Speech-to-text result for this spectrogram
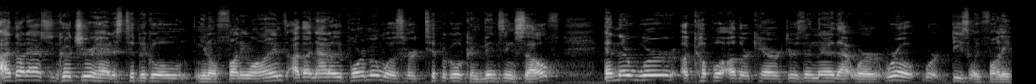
I thought Ashton Kutcher had his typical, you know, funny lines. I thought Natalie Portman was her typical convincing self. And there were a couple other characters in there that were, were were decently funny.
